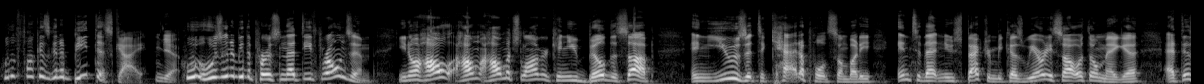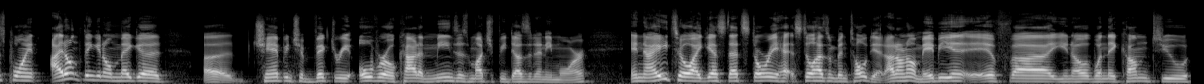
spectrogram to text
who the fuck is going to beat this guy? Yeah. Who, who's going to be the person that dethrones him? You know, how, how, how much longer can you build this up and use it to catapult somebody into that new spectrum? Because we already saw it with Omega. At this point, I don't think an Omega uh, championship victory over Okada means as much if he does it anymore. And Naito, I guess that story ha- still hasn't been told yet. I don't know. Maybe if uh, you know when they come to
